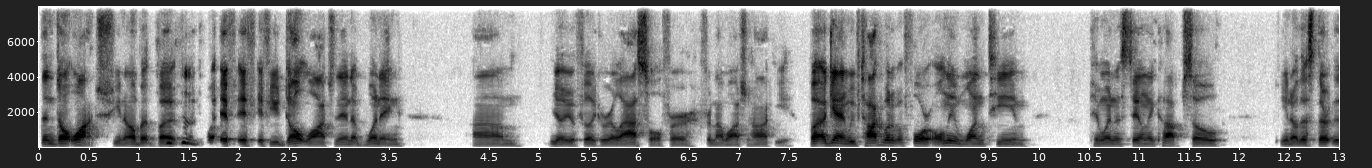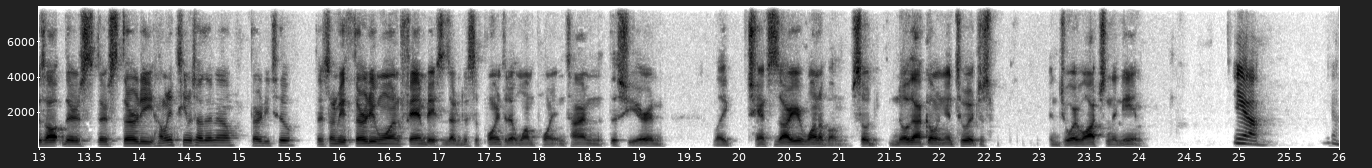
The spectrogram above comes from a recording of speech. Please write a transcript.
then don't watch, you know. But but if if if you don't watch and end up winning, um, you know, you'll feel like a real asshole for for not watching hockey. But again, we've talked about it before. Only one team can win a Stanley Cup, so you know, there's there's all there's there's 30. How many teams are there now? 32. There's going to be 31 fan bases that are disappointed at one point in time this year, and like chances are you're one of them. So know that going into it. Just enjoy watching the game. Yeah, yeah,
